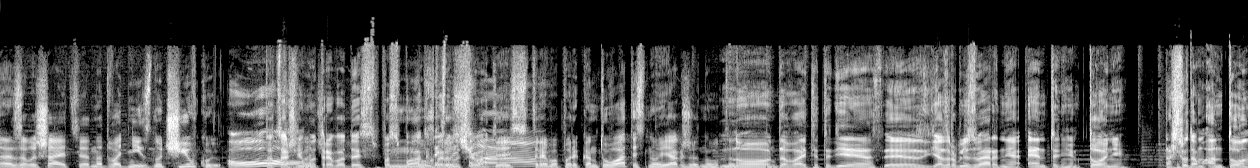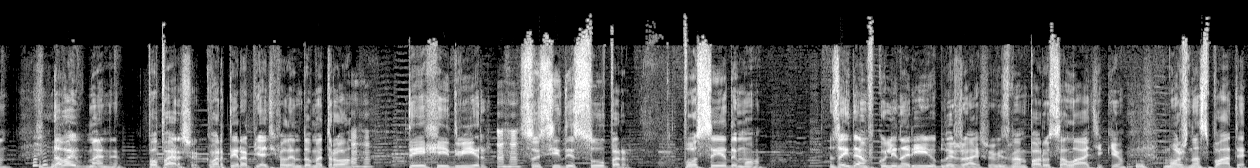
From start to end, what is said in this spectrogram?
е, залишається на два дні з ночівкою. О, То це ж йому треба десь поспати, ну, переночувати. десь треба перекантуватись, ну а як же? Ну, то- Ну, давайте тоді е, я зроблю звернення. Ентоні, Тоні. Та що там, Антон? Давай в мене. По-перше, квартира 5 хвилин до метро, тихий двір, сусіди супер. Посидимо. Зайдемо в кулінарію ближайшу, візьмемо пару салатиків, можна спати.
